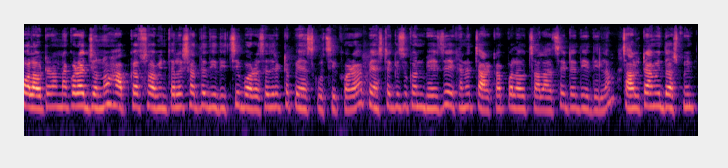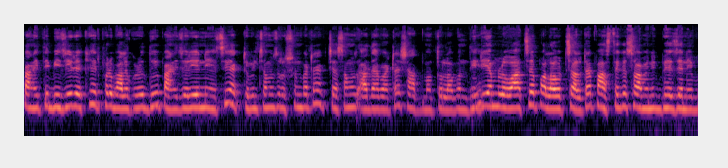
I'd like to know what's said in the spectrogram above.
পোলাওটা রান্না করার জন্য হাফ কাপ সয়াবিন তেলের সাথে দিয়ে দিচ্ছি। বড় সাইজের একটা পেঁয়াজ কুচি করা। পেঁয়াজটা কিছুক্ষণ ভেজে এখানে চার কাপ পোলাও চাল আছে, এটা দিয়ে দিলাম। চালটা আমি দশ মিনিট পানিতে ভিজিয়ে রেখে এরপর ভালো করে ধুয়ে পানি জড়িয়ে নিয়েছি। এক টেবিল চামচ রসুন বাটা, এক চা চামচ আদা বাটা, স্বাদ মতো লবণ দিয়ে। মিডিয়াম লো আছে পোলাওর চালটা, পাঁচ থেকে ছ মিনিট ভেজে নেব।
